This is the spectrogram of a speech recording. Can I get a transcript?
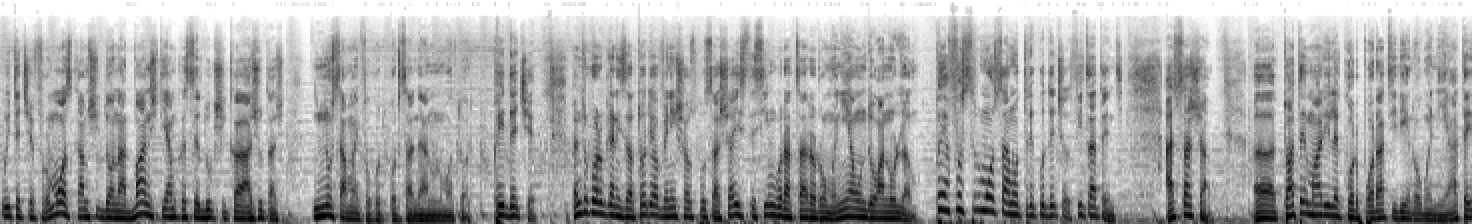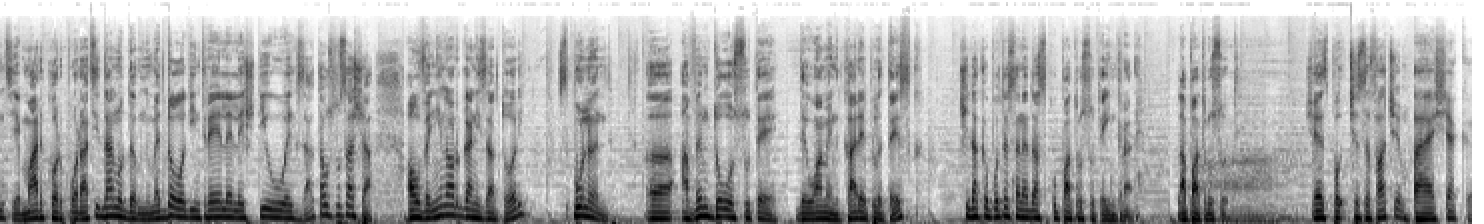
Uite ce frumos, că am și donat bani, știam că se duc și că ajută așa. Nu s-a mai făcut cursa de anul următor. Păi de ce? Pentru că organizatorii au venit și au spus așa, este singura țară România unde o anulăm. Păi a fost frumos anul trecut, de ce? Fiți atenți. Asta așa, uh, toate marile corporații din România, atenție, mari corporații, dar nu dăm nume, două dintre ele le știu exact, au spus așa, au venit la organizatori spunând, uh, avem 200 de oameni care plătesc și dacă puteți să ne dați cu 400 intrare. La 400. Ah. Și a zis, "Păi, ce să facem? Stai așa că...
